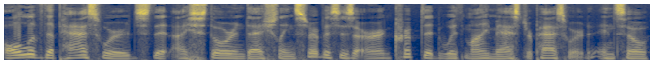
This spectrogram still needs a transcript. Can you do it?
all of the passwords that I store in Dashlane services are encrypted with my master password, and so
